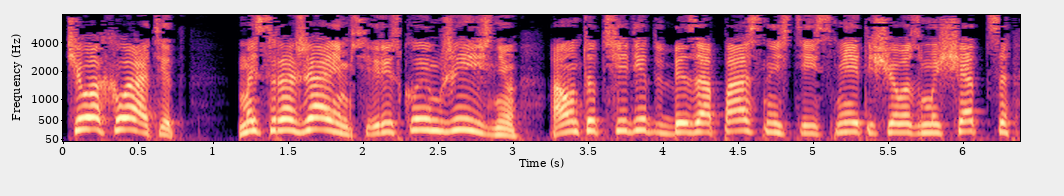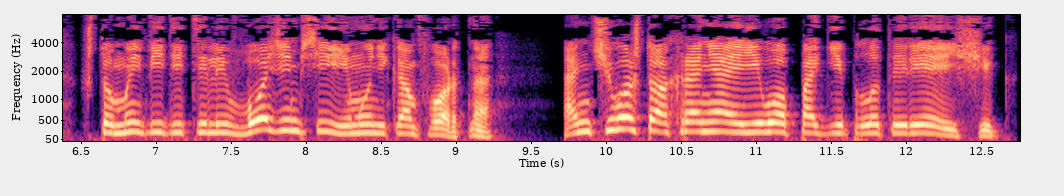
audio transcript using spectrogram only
«Чего хватит? Мы сражаемся, рискуем жизнью, а он тут сидит в безопасности и смеет еще возмущаться, что мы, видите ли, возимся и ему некомфортно. А ничего, что, охраняя его, погиб лотерейщик».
